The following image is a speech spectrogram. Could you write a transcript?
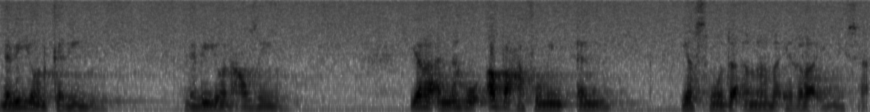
نبي كريم نبي عظيم. يرى أنه أضعف من أن يصمد أمام إغراء النساء.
